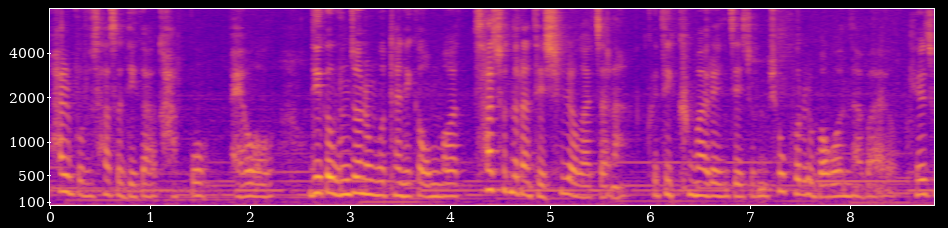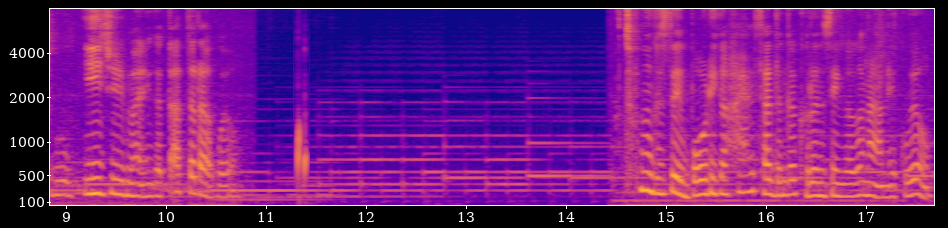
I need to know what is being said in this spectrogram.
활부로 사서 네가 갖고 배워. 네가 운전을 못하니까 엄마가 사촌들한테 실려갔잖아. 그때 그 말에 이제 좀 쇼크를 먹었나 봐요. 그래가지고 2주일 만인가 땄더라고요. 저는 글쎄 머리가 하얗다든가 그런 생각은 안 했고요.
